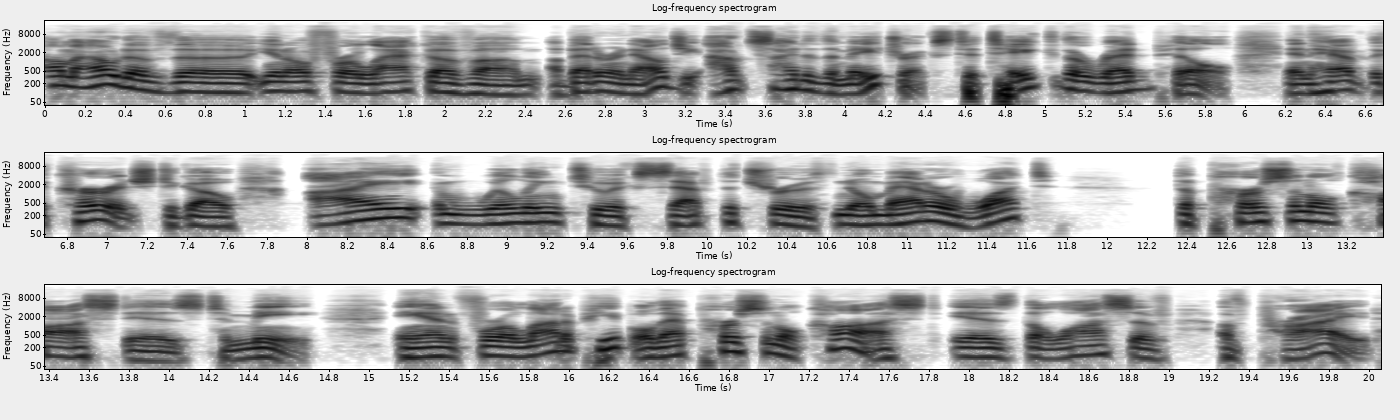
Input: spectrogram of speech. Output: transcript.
come out of the, you know, for lack of um, a better analogy, outside of the matrix, to take the red pill and have the courage to go, I am willing to accept the truth no matter what the personal cost is to me. And for a lot of people, that personal cost is the loss of, of pride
